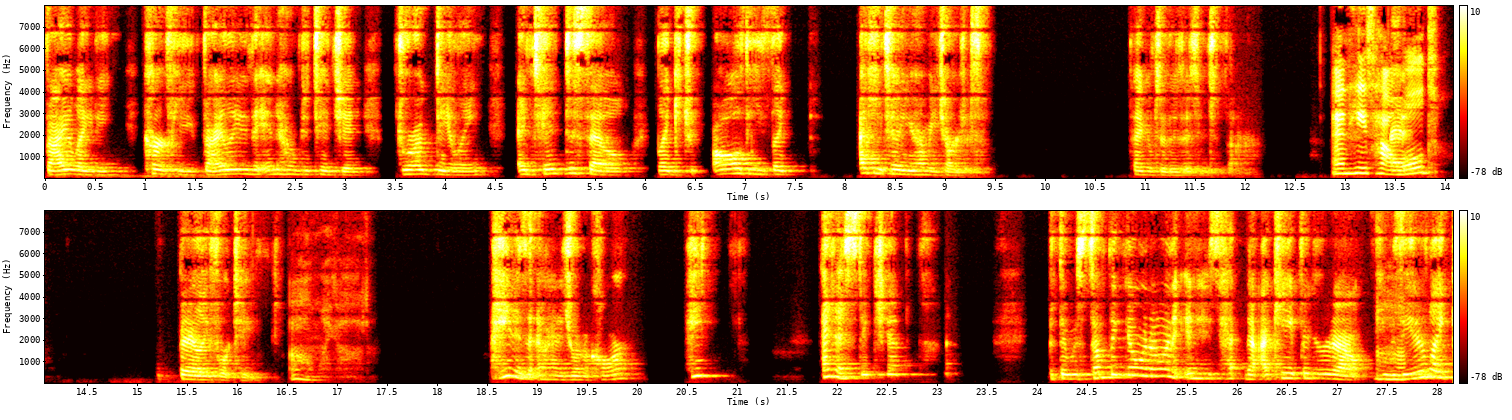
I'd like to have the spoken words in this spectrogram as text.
violating curfew, violating the in-home detention, drug dealing, intent to sell, like all these, like, I can't tell you how many charges. Take him to the detention center. And he's how and old? Barely 14. Oh my God. He doesn't know how to drive a car. He had a stick shift. But there was something going on in his head. Now I can't figure it out. He uh-huh. was either like,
